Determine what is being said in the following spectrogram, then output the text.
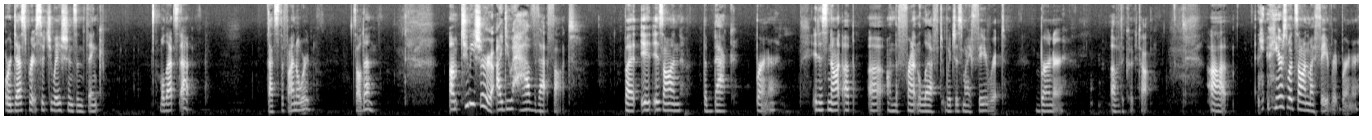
or desperate situations and think, well, that's that. That's the final word. It's all done. Um, to be sure, I do have that thought, but it is on the back burner. It is not up uh, on the front left, which is my favorite burner of the cooktop. Uh, here's what's on my favorite burner.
